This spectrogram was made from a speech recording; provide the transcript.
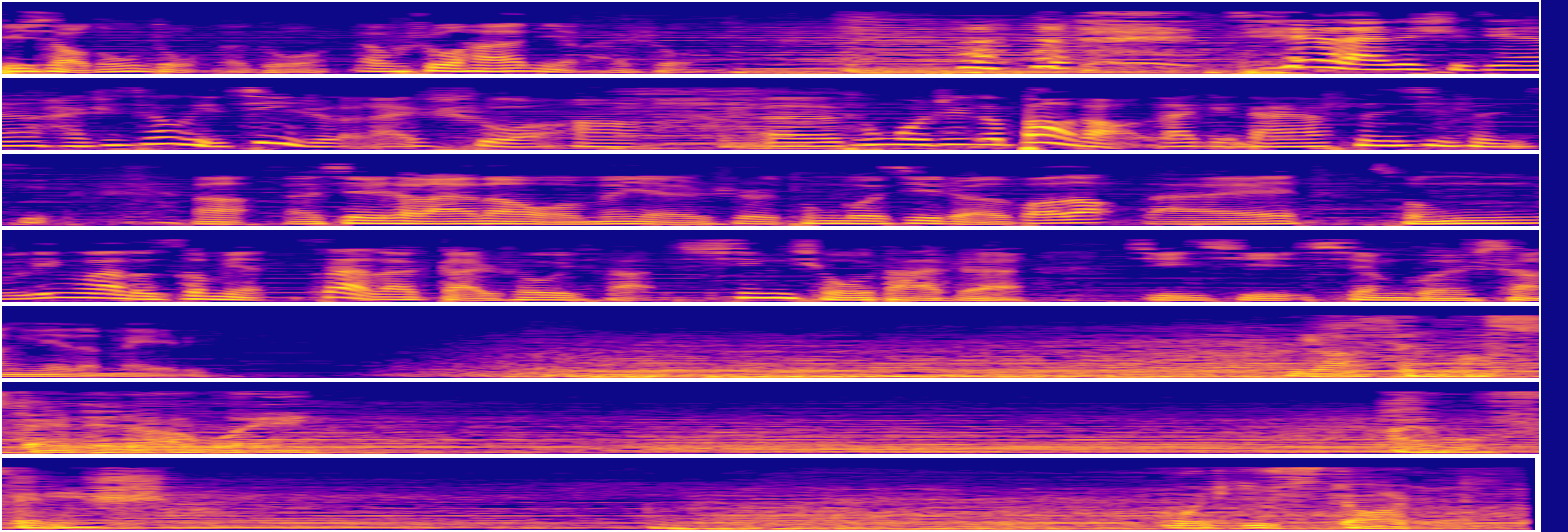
比小东懂得多，要不舒涵你来说。接下来的时间还是交给记者来说啊，呃，通过这个报道来给大家分析分析。啊，那接下来呢，我们也是通过记者的报道来从另外的侧面再来感受一下《星球大战》及其相关商业的魅力。Nothing will stand in our way. I will finish what you started.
